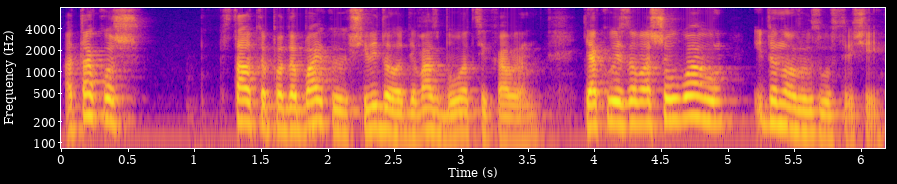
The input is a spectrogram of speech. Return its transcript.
а також ставте подобайку, якщо відео для вас було цікавим. Дякую за вашу увагу і до нових зустрічей!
